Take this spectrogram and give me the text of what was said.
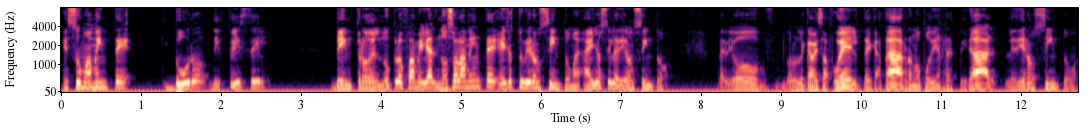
es sumamente duro, difícil dentro del núcleo familiar. No solamente ellos tuvieron síntomas, a ellos sí le dieron síntomas. Le dio dolor de cabeza fuerte, catarro, no podían respirar, le dieron síntomas.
